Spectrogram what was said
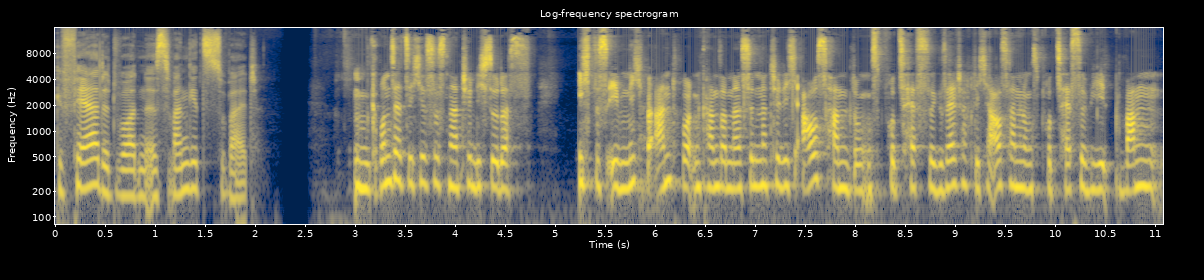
gefährdet worden ist? Wann geht es zu weit? Grundsätzlich ist es natürlich so, dass ich das eben nicht beantworten kann, sondern es sind natürlich Aushandlungsprozesse, gesellschaftliche Aushandlungsprozesse, wie wann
